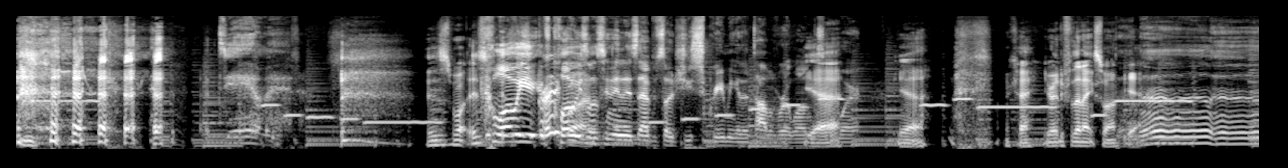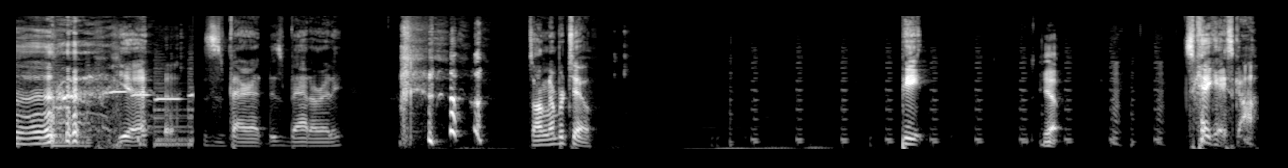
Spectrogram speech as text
Damn it. This is what is Chloe, this is if Chloe's one. listening to this episode, she's screaming at the top of her lungs Yeah. somewhere. Yeah. Okay, you ready for the next one? yeah. yeah. This is bad. This is bad already. Song number two. Pete, Yep. it's KK Ska.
